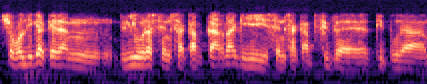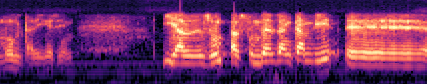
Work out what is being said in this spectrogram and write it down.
Això vol dir que queden lliures sense cap càrrec i sense cap eh, tipus de multa, diguéssim. I els, els sondels, en canvi, eh,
